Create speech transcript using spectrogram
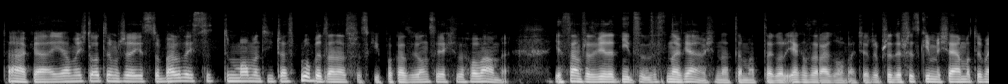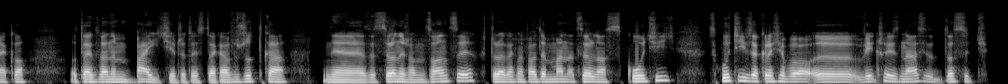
Tak, ja, ja myślę o tym, że jest to bardzo istotny moment i czas próby dla nas wszystkich, pokazujący, jak się zachowamy. Ja sam przez wiele dni zastanawiałem się na temat tego, jak zareagować. Że przede wszystkim myślałem o tym jako o tak zwanym bajcie, że to jest taka wrzutka e, ze strony rządzących, która tak naprawdę ma na celu nas skłócić, skłócić w zakresie, bo y, większość z nas jest dosyć,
